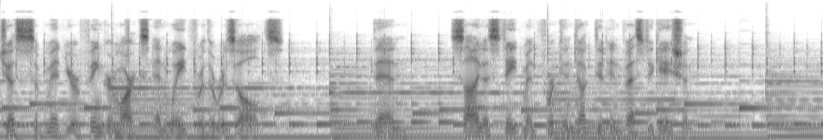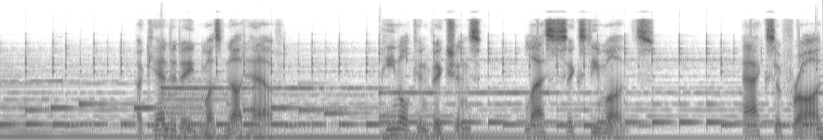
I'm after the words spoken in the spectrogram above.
Just submit your finger marks and wait for the results. Then, sign a statement for conducted investigation. A candidate must not have penal convictions, last 60 months, acts of fraud,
